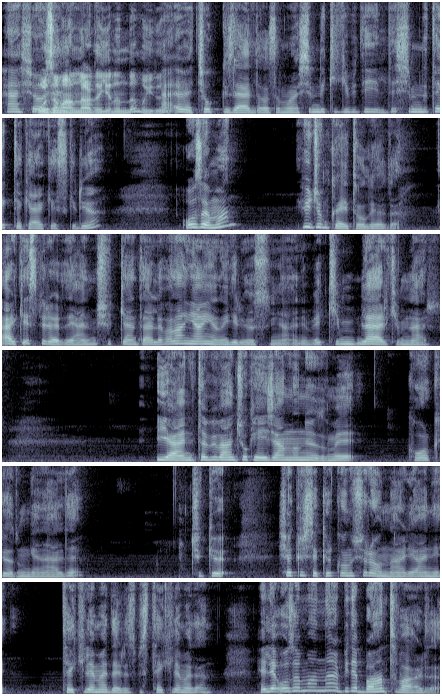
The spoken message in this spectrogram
Ha şöyle. o zamanlarda yanında mıydı? Ha, evet çok güzeldi o zaman. Şimdiki gibi değildi. Şimdi tek tek herkes giriyor. O zaman hücum kayıt oluyordu. Herkes bir arada yani Müşfik Kenter'le falan yan yana giriyorsun yani. Ve kimler kimler. Yani tabii ben çok heyecanlanıyordum ve korkuyordum genelde. Çünkü şakır şakır konuşur onlar yani. Tekleme deriz biz teklemeden. Hele o zamanlar bir de bant vardı.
